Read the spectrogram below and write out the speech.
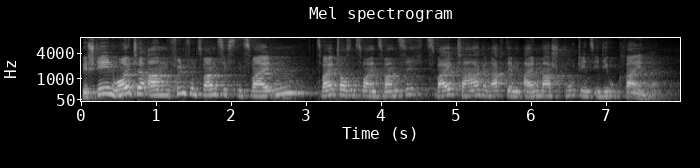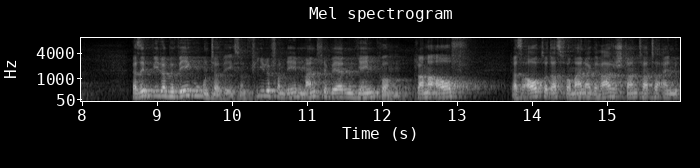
Wir stehen heute am 25.02.2022, zwei Tage nach dem Einmarsch Putins in die Ukraine. Da sind wieder Bewegungen unterwegs und viele von denen, manche werden hier hinkommen. Klammer auf, das Auto, das vor meiner Garage stand, hatte eine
